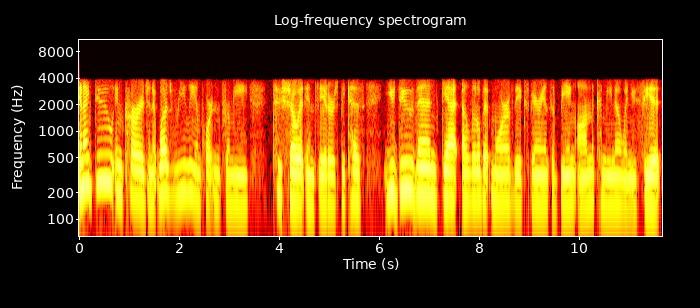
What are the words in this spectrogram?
And I do encourage, and it was really important for me to show it in theaters because you do then get a little bit more of the experience of being on the Camino when you see it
